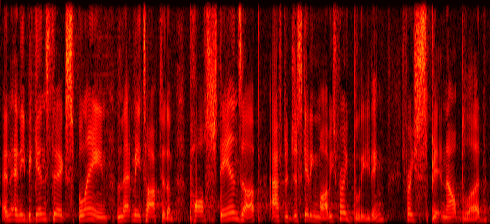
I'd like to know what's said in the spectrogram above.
And, and he begins to explain, Let me talk to them. Paul stands up after just getting mobbed. He's probably bleeding, he's probably spitting out blood.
